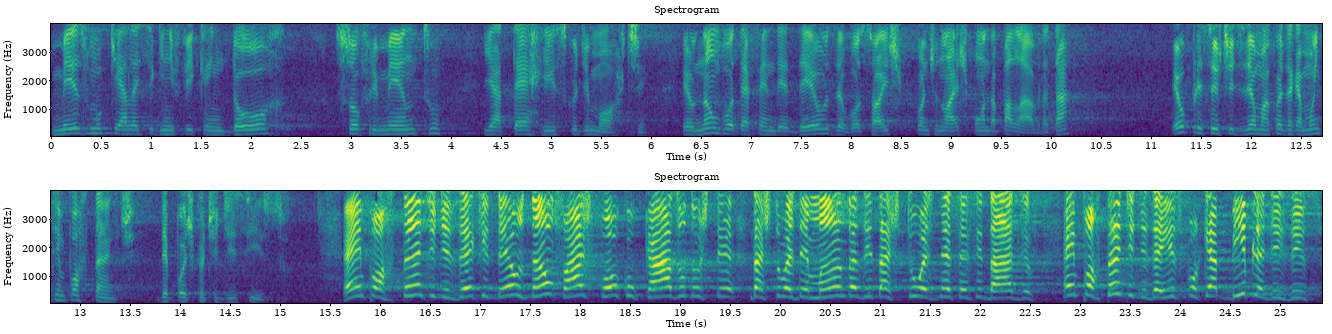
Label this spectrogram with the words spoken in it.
mesmo que elas signifiquem dor, sofrimento e até risco de morte. Eu não vou defender Deus, eu vou só continuar expondo a palavra, tá? Eu preciso te dizer uma coisa que é muito importante, depois que eu te disse isso. É importante dizer que Deus não faz pouco caso te, das tuas demandas e das tuas necessidades. É importante dizer isso porque a Bíblia diz isso.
